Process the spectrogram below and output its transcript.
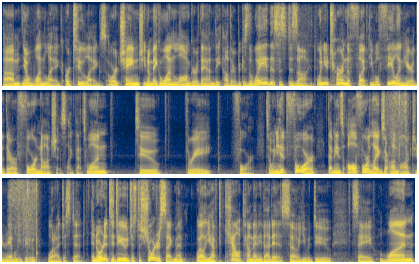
um, you know, one leg or two legs or change, you know, make one longer than the other because the way this is designed, when you turn the foot, you will feel in here that there are four notches. Like that's one, two, three, four. So when you hit four, that means all four legs are unlocked and you're able to do what I just did. In order to do just a shorter segment, well, you have to count how many that is. So you would do, say, one,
